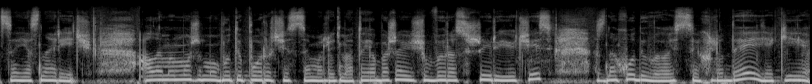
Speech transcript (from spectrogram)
це ясна річ. Але ми можемо бути поруч із цими людьми. То я бажаю, щоб ви розширюючись, знаходили ось цих людей, які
